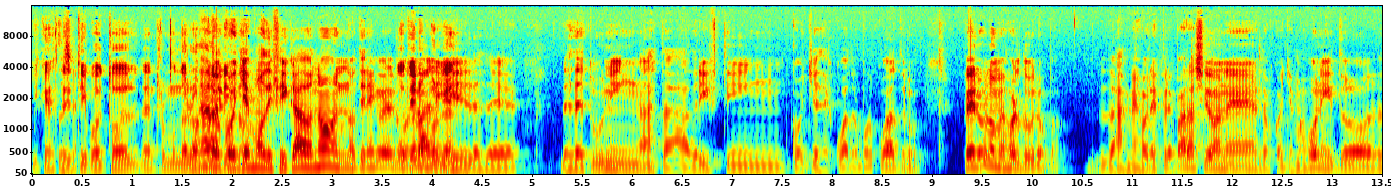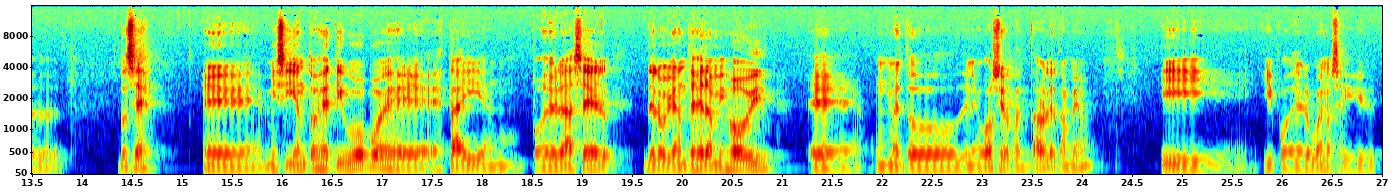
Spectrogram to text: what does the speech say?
Y que es Entonces- de tipo todo dentro del mundo de los Claro, rallies, coches ¿no? modificados, no, no tiene que ver No con tiene por rally, qué. desde, desde tuning hasta drifting, coches de 4x4, pero lo mejor de Europa. Las mejores preparaciones, los coches más bonitos. Entonces, eh, mi siguiente objetivo pues eh, está ahí en poder hacer de lo que antes era mi hobby eh, un método de negocio rentable también y, y, poder, bueno, seguir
